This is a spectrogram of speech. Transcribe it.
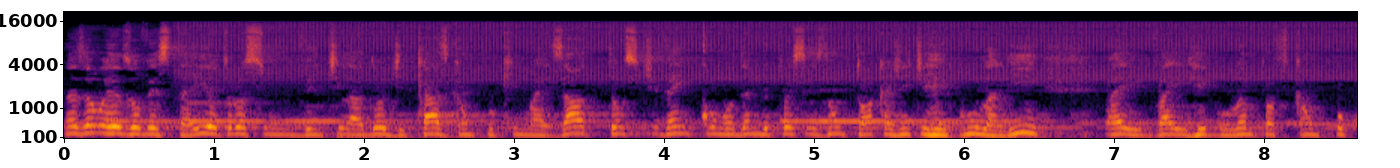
Nós vamos resolver isso daí. Eu trouxe um ventilador de casa que é um pouquinho mais alto, então se estiver incomodando, depois vocês não tocam, a gente regula ali, vai, vai regulando para ficar um pouco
